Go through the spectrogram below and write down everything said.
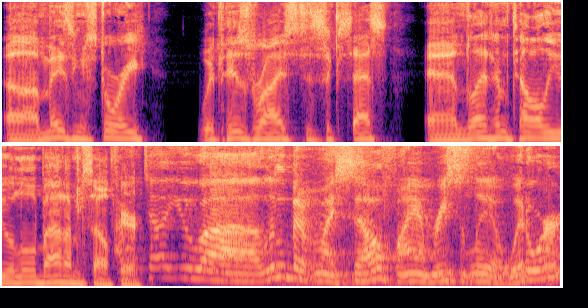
Uh, amazing story with his rise to success. And let him tell you a little about himself here. I'll tell you uh, a little bit of myself. I am recently a widower.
